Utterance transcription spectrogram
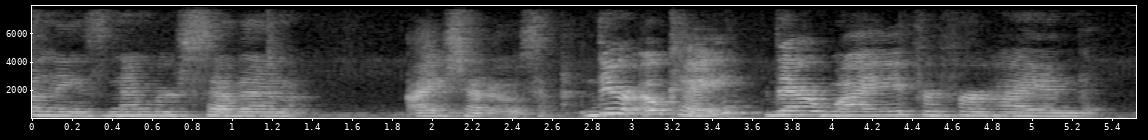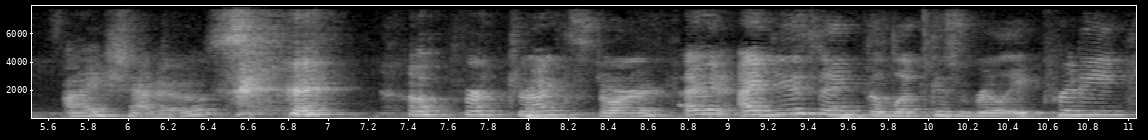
On these number seven eyeshadows. They're okay. They're why I prefer high-end eyeshadows oh, over drugstore. I mean, I do think the look is really pretty,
